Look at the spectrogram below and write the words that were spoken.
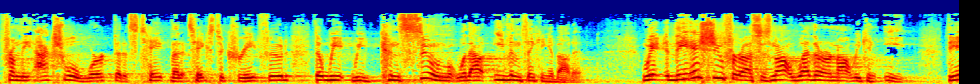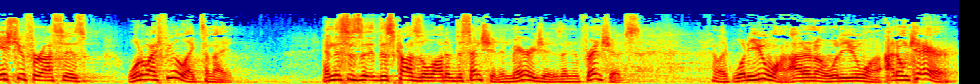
from the actual work that, it's take, that it takes to create food that we, we consume without even thinking about it. We, the issue for us is not whether or not we can eat. The issue for us is, what do I feel like tonight? And this is, this causes a lot of dissension in marriages and in friendships. You're like, what do you want? I don't know. What do you want? I don't care.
